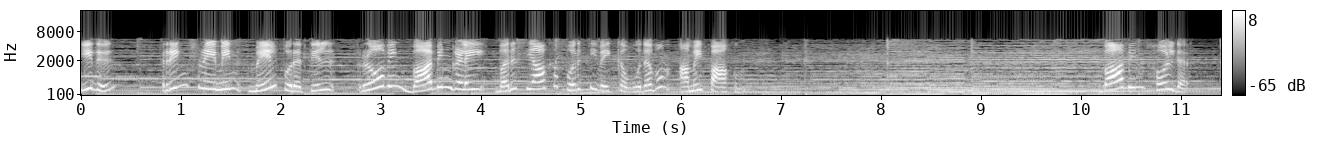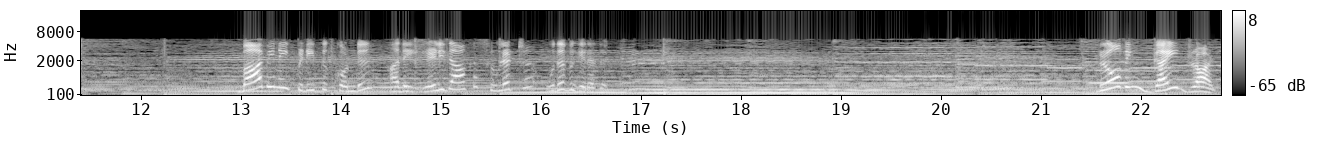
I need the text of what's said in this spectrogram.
இது ரிங் ஃப்ரேமின் மேல்புறத்தில் ரோவிங் பாபின்களை வரிசையாக பொருத்தி வைக்க உதவும் அமைப்பாகும். பாபின் ஹோல்டர். பாபினை பிடித்துக் கொண்டு அதை எளிதாக சுழற்ற உதவுகிறது. Roving guide rod.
